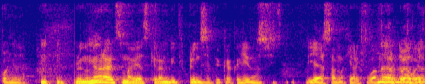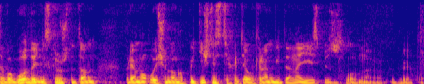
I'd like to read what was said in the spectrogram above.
поняли. Блин, ну мне нравится Мовецкий рамбит, в принципе, как один из я самых ярких батлов РБЛ, этого, да? этого года. Не скажу, что там прямо очень много поэтичности, хотя у Керамбита она есть, безусловно. какая-то.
